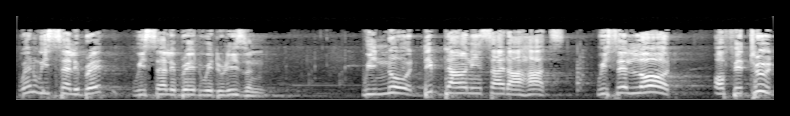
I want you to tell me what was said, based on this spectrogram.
When we celebrate, we celebrate with reason. We know deep down inside our hearts, we say, Lord, of a truth,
